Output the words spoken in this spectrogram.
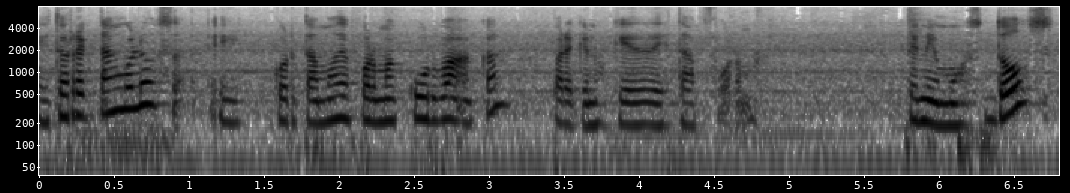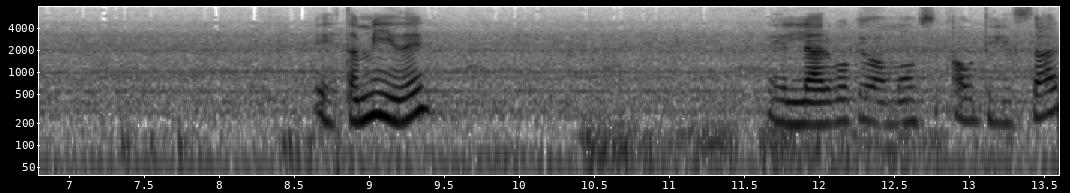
estos rectángulos eh, cortamos de forma curva acá para que nos quede de esta forma. Tenemos dos. Esta mide el largo que vamos a utilizar.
